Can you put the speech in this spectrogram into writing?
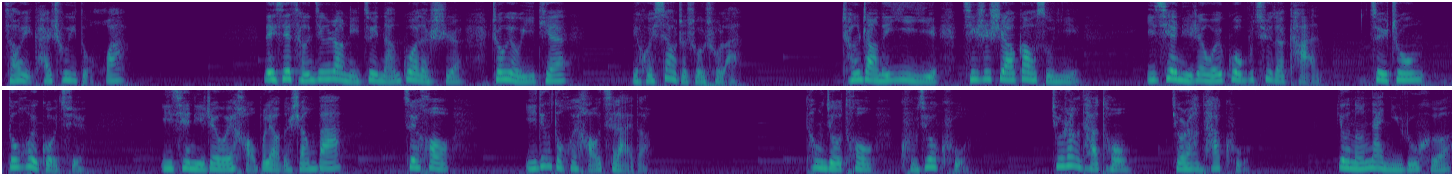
早已开出一朵花。那些曾经让你最难过的事，终有一天。也会笑着说出来。成长的意义其实是要告诉你，一切你认为过不去的坎，最终都会过去；一切你认为好不了的伤疤，最后一定都会好起来的。痛就痛，苦就苦，就让它痛，就让它苦，又能奈你如何？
